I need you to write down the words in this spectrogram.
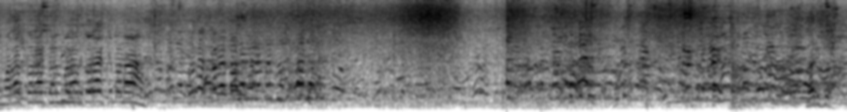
ಮರ ತರಾಕ ಮರ ತರಾಕ ನೋಡ ತರ ತರ ಸರಿ ಸರ್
